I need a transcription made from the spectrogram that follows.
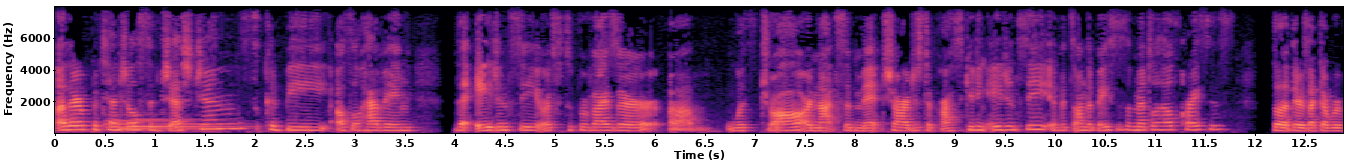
other potential suggestions could be also having the agency or supervisor um, withdraw or not submit charges to prosecuting agency if it's on the basis of mental health crisis, so that there's like a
